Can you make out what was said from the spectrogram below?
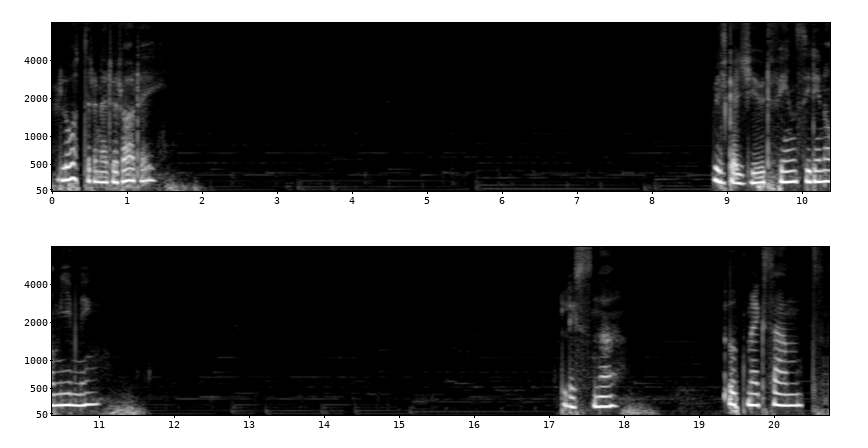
Hur låter det när du rör dig? Vilka ljud finns i din omgivning? Lyssna uppmärksamt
